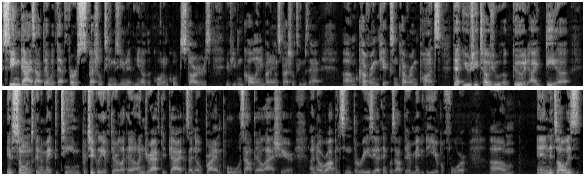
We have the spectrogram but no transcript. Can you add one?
seeing guys out there with that first special teams unit, you know, the quote unquote starters, if you can call anybody on special teams that, um, covering kicks and covering punts, that usually tells you a good idea if someone's going to make the team, particularly if they're like an undrafted guy, because I know Brian Poole was out there last year. I know Robenson Therezie, I think, was out there maybe the year before. Um, and it's always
